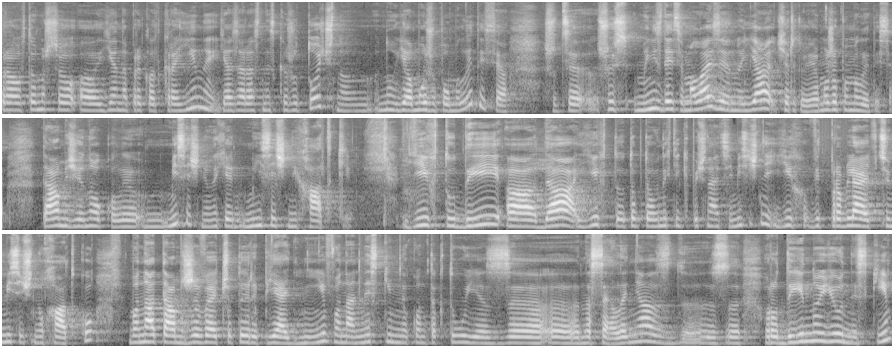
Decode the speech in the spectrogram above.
Справа в тому, що е, є, наприклад, країни, я зараз не скажу точно, ну я можу помилитися, що це щось, мені здається, Малайзія, але я чертую, я можу помилитися. Там жінок, коли місячні, у них є місячні хатки. Їх туди, а, да, їх, тобто у них тільки починаються місячні, їх відправляють в цю місячну хатку. Вона там живе 4-5 днів, вона ні з ким не контактує з е, населення, з, з родиною, ні з ким.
